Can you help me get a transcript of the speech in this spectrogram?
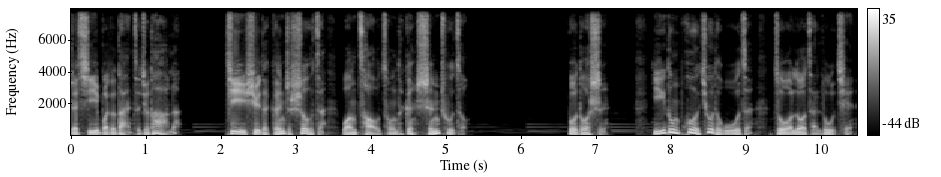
这西伯的胆子就大了，继续的跟着瘦子往草丛的更深处走。不多时，一栋破旧的屋子坐落在路前，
